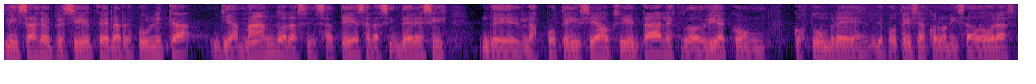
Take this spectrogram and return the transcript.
mensaje del presidente de la República llamando a la sensatez, a la sindéresis de las potencias occidentales, todavía con costumbre de potencias colonizadoras,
